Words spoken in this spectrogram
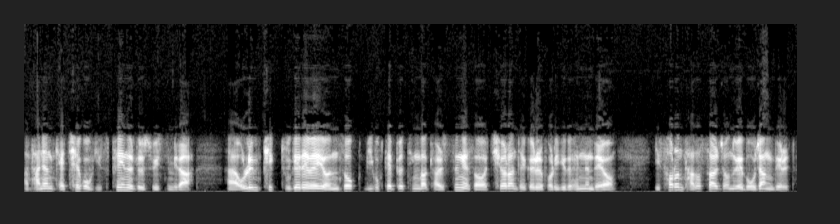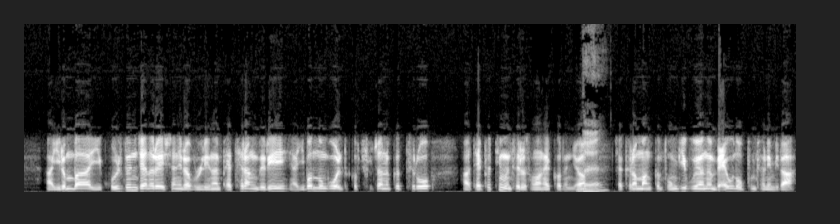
아, 단연 개최국인 스페인을 들 수 있습니다. 아, 올림픽 두 개 대회 연속 미국 대표팀과 결승에서 치열한 대결을 벌이기도 했는데요. 이 35살 전후의 노장들, 아, 이른바 이 golden generation이라 불리는 베테랑들이 이번 농구 월드컵 출전을 끝으로 아, 대표팀 은퇴를 선언했거든요. 네. 자, 그런 만큼 동기부여는 매우 높은 편입니다.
